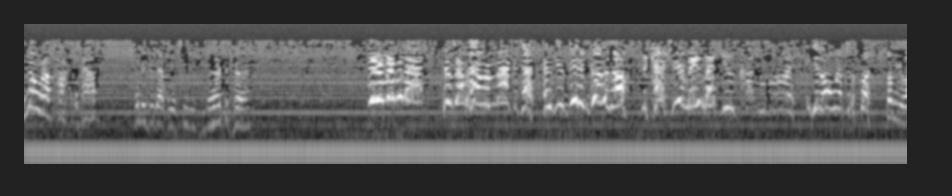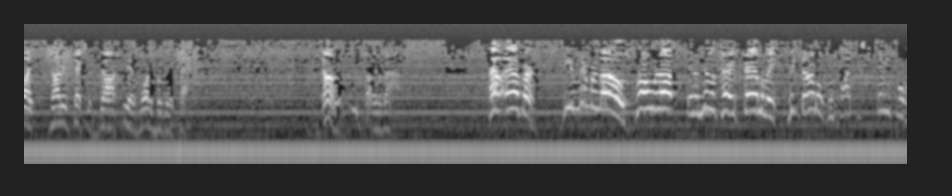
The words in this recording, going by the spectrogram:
You know what I'm talking about? Let me do that for the TV. America Time. Do you remember that? Was ever having a Mac attack. And if you did it good enough, the cashier may let you and get all the way up to the front. Some of you are like, not in Texas, Josh. We have Whataburger attacks. No, what are you talking about? However, do you remember those? Growing up in a military family, McDonald's was like the staple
